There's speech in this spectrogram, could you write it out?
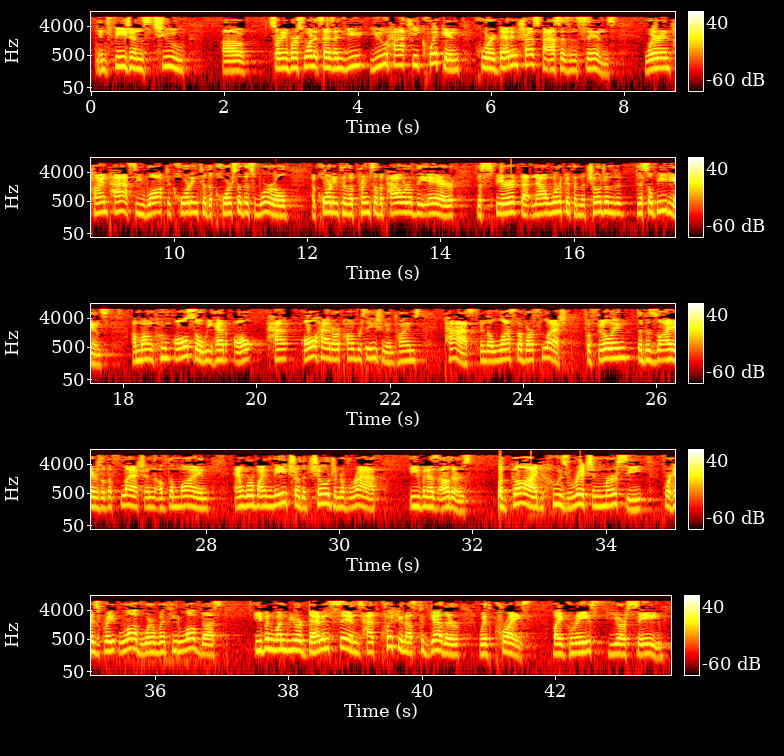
In Ephesians 2, uh, starting in verse 1, it says, And you, you hath he quickened who are dead in trespasses and sins, where in time past he walked according to the course of this world, according to the prince of the power of the air, the spirit that now worketh in the children of disobedience, among whom also we had all had, all had our conversation in times past in the lust of our flesh, fulfilling the desires of the flesh and of the mind, and were by nature the children of wrath, even as others. But God, who is rich in mercy, for his great love wherewith he loved us, even when we were dead in sins, hath quickened us together with Christ. By grace ye are saved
